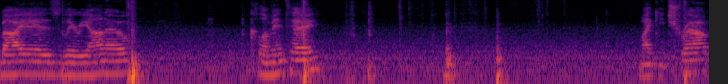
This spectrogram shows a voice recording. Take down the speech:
Baez, Liriano, Clemente, Mikey Trout,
